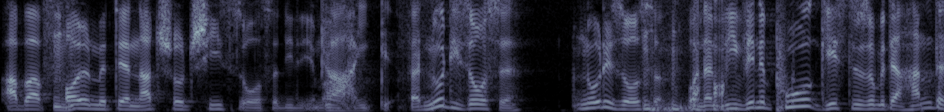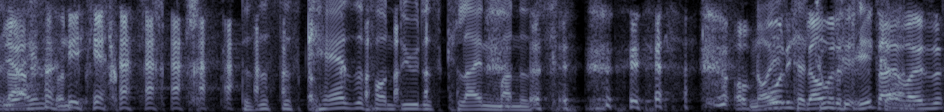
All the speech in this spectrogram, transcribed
aber voll mit der Nacho-Cheese-Soße, die die immer Ah, haben. ich- nur die Soße. Nur die Soße. Und dann wie Winnetou gehst du so mit der Hand rein und Das ist das Käsefondue des kleinen Mannes. Obwohl Neues ich Tattoo glaube, das ist, teilweise,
